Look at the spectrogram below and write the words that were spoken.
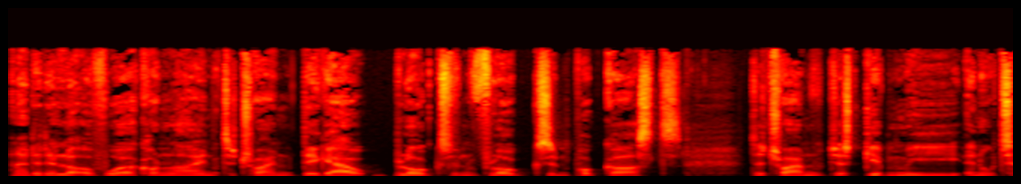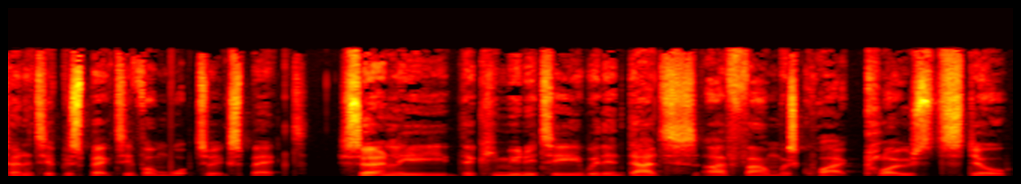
And I did a lot of work online to try and dig out blogs and vlogs and podcasts to try and just give me an alternative perspective on what to expect. Certainly, the community within dads I've found was quite closed still.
